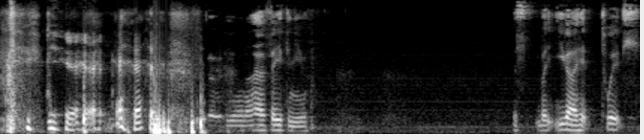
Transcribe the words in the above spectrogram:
Yeah. Go, Dion. I have faith in you. It's, but you gotta hit Twitch,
